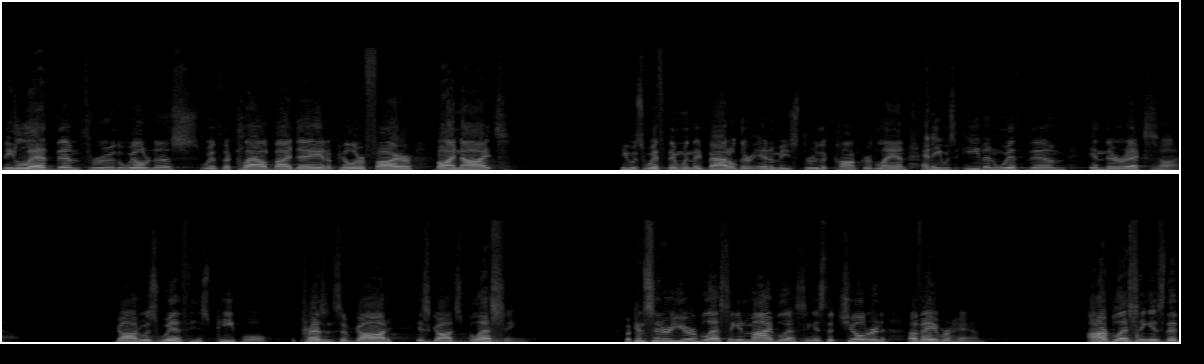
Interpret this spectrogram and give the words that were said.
And he led them through the wilderness with a cloud by day and a pillar of fire by night. He was with them when they battled their enemies through the conquered land, and He was even with them in their exile. God was with His people. The presence of God is God's blessing. But consider your blessing and my blessing as the children of Abraham. Our blessing is that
